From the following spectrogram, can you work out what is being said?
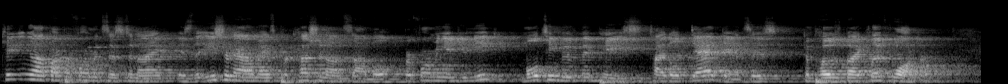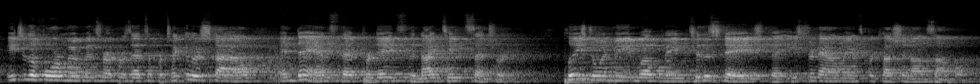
Kicking off our performances tonight is the Eastern Alamance Percussion Ensemble performing a unique multi-movement piece titled Dad Dances composed by Cliff Walker. Each of the four movements represents a particular style and dance that predates the 19th century. Please join me in welcoming to the stage the Eastern Alamance Percussion Ensemble.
